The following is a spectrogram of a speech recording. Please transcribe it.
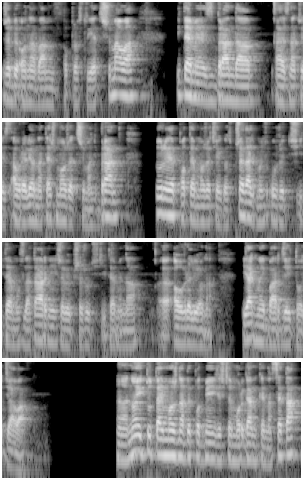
żeby ona Wam po prostu je trzymała. Itemy z Branda, a znaczy z Aureliona też może trzymać Brand, który potem możecie go sprzedać bądź użyć itemu z latarni, żeby przerzucić itemy na e, Aureliona. Jak najbardziej to działa. E, No i tutaj można by podmienić jeszcze Morgankę na seta,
